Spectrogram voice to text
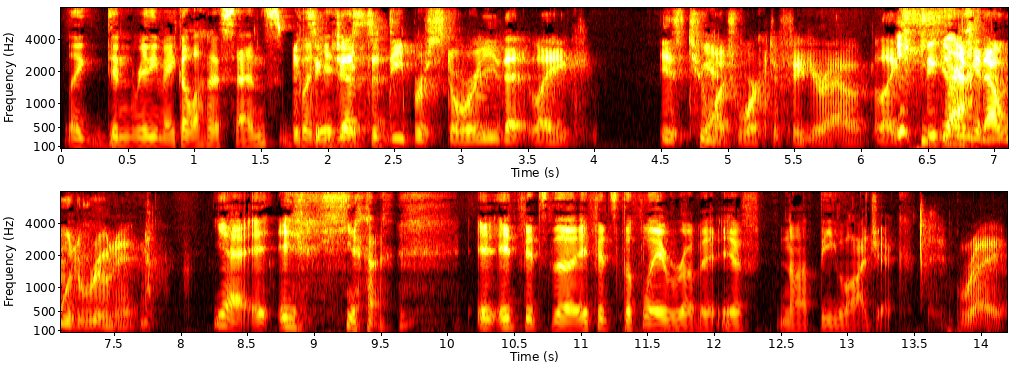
like didn't really make a lot of sense. It but suggests it, a deeper story that like is too Yeah. much work to figure out. Like figuring Yeah. it out would ruin it. yeah, it, it yeah, it, it fits the it fits the flavor of it, if not the logic. Right.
